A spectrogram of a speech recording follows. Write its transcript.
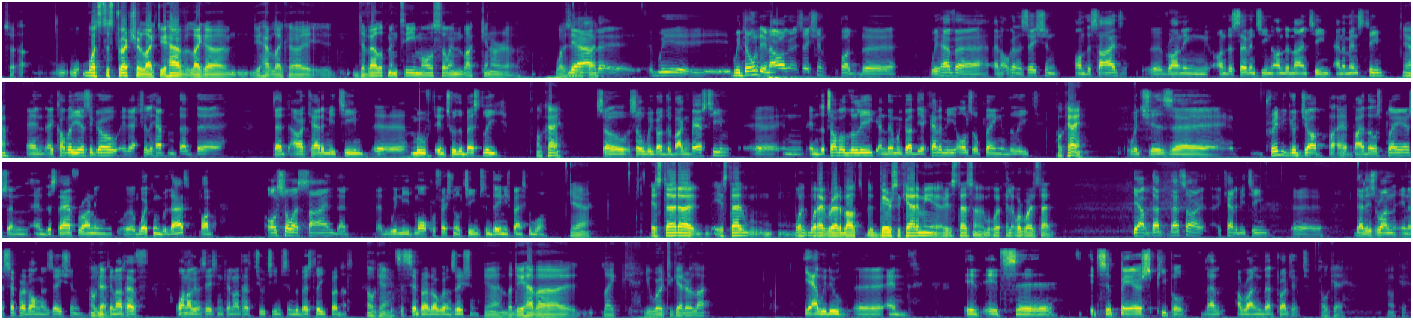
So uh, what's the structure like? Do you have like a do you have like a development team also in Bakken or uh, what is yeah, it? Yeah, like? we we don't in our organization, but uh, we have a, an organization on the side uh, running under 17, under 19, and a men's team. Yeah. And a couple of years ago, it actually happened that the that our academy team uh, moved into the best league. Okay. So so we got the Bakken Bears team uh, in in the top of the league, and then we got the academy also playing in the league. Okay, which is a pretty good job by, by those players and and the staff running uh, working with that, but also a sign that that we need more professional teams in Danish basketball. Yeah. Is that a is that what what I've read about the Bears Academy, or is that some, or what is that? Yeah, that that's our academy team uh, that is run in a separate organization. Okay. You cannot have one organization cannot have two teams in the best league, but okay, it's a separate organization. Yeah, but do you have a like you work together a lot? Yeah, we do, uh, and it, it's uh, it's a Bears people that are running that project. Okay, okay.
